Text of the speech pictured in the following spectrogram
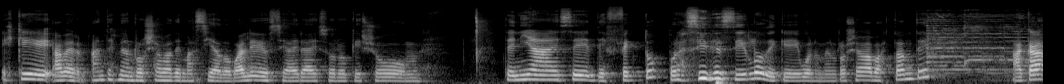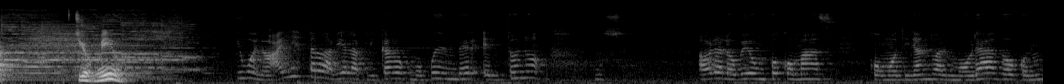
Es que, a ver, antes me enrollaba demasiado, ¿vale? O sea, era eso lo que yo mm, tenía ese defecto, por así decirlo, de que, bueno, me enrollaba bastante. Acá, Dios mío, como tirando al morado, con un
